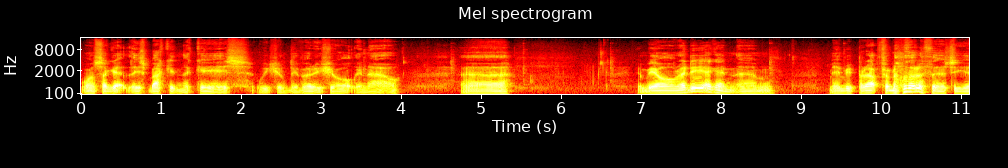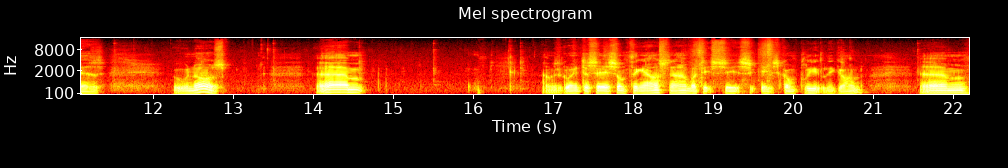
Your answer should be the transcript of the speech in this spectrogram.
once I get this back in the case which will be very shortly now uh, it'll be all ready again. Um, maybe perhaps for another 30 years. Who knows? Um, I was going to say something else now but it's it's, it's completely gone. Um,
